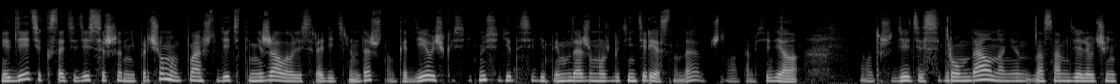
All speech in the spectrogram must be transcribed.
И дети, кстати, здесь совершенно ни при чем. Мы понимаем, что дети-то не жаловались родителям, да, что там какая девочка сидит, ну, сидит и сидит. Им даже, может быть, интересно, да, что она там сидела. Вот, что дети с синдромом Дауна, они на самом деле очень,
